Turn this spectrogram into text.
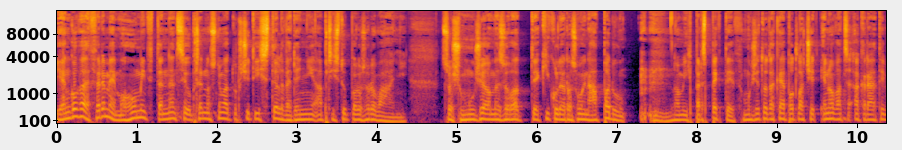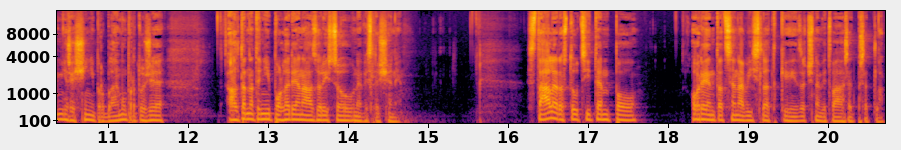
Yangové firmy mohou mít tendenci upřednostňovat určitý styl vedení a přístup k rozhodování, což může omezovat jakýkoliv rozvoj nápadů, nových perspektiv. Může to také potlačit inovace a kreativní řešení problému, protože alternativní pohledy a názory jsou nevyslyšeny. Stále rostoucí tempo, orientace na výsledky začne vytvářet přetlak.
